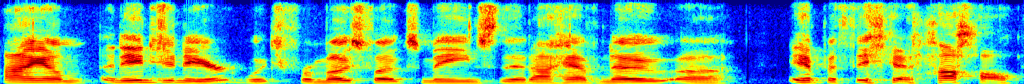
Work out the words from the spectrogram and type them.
I am an engineer, which for most folks means that I have no uh, empathy at all,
